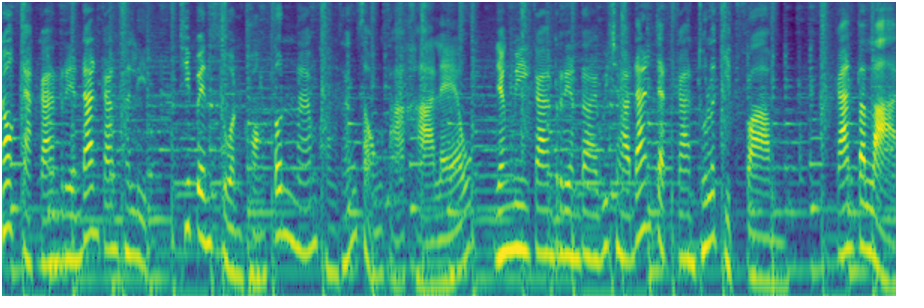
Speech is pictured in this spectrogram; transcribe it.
นอกจากการเรียนด้านการผลิตที่เป็นส่วนของต้นน้ำของทั้งสองสาขาแล้ว ยังมีการเรียนรายวิชาด้านจัดการธุรกิจฟาร์ม การตลาด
